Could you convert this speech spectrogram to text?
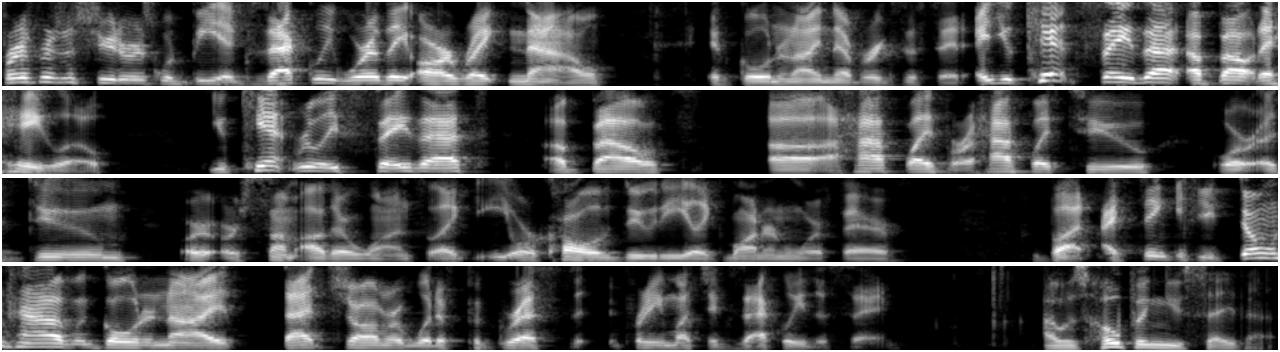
first person shooters would be exactly where they are right now if GoldenEye never existed. And you can't say that about a Halo. You can't really say that about uh, a Half Life or a Half Life 2 or a Doom or, or some other ones, like or Call of Duty, like Modern Warfare. But I think if you don't have a GoldenEye, that genre would have progressed pretty much exactly the same. I was hoping you say that.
